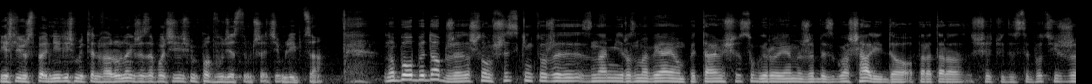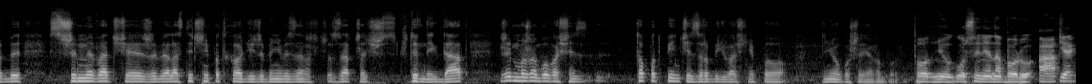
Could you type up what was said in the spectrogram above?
Jeśli już spełniliśmy ten warunek, że zapłaciliśmy po 23 lipca. No byłoby dobrze. Zresztą wszystkim, którzy z nami rozmawiają, pytają się, sugerujemy, żeby zgłaszali do operatora sieci dystrybucji, żeby wstrzymywać się, żeby elastycznie podchodzić, żeby nie wyznaczać sztywnych dat, żeby można było właśnie to podpięcie zrobić właśnie po dniu ogłoszenia naboru. po dniu ogłoszenia naboru. A jak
